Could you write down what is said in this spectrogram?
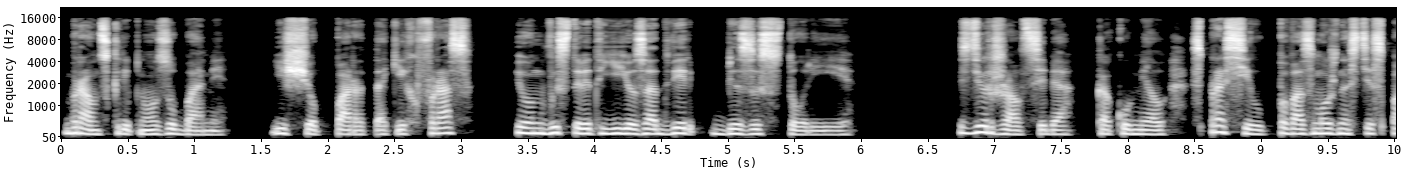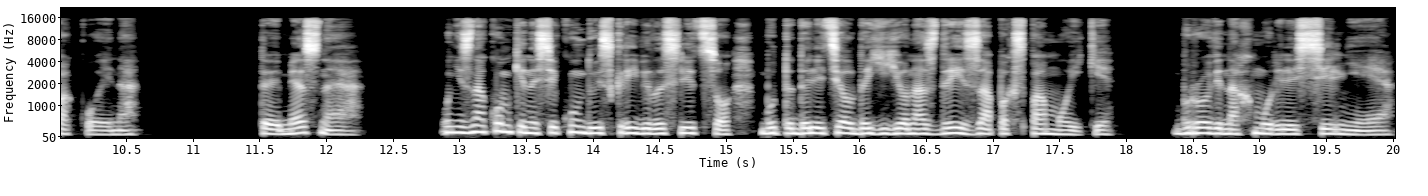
Браун скрипнул зубами. Еще пара таких фраз, и он выставит ее за дверь без истории. Сдержал себя, как умел, спросил, по возможности спокойно. «Ты местная?» У незнакомки на секунду искривилось лицо, будто долетел до ее ноздрей запах с помойки. Брови нахмурились сильнее.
